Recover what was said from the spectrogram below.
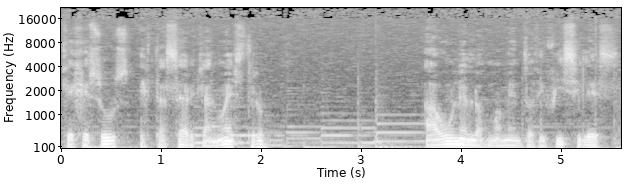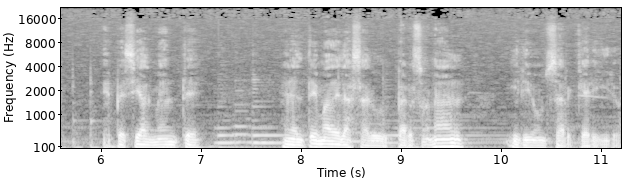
que Jesús está cerca nuestro, aún en los momentos difíciles, especialmente en el tema de la salud personal y de un ser querido.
